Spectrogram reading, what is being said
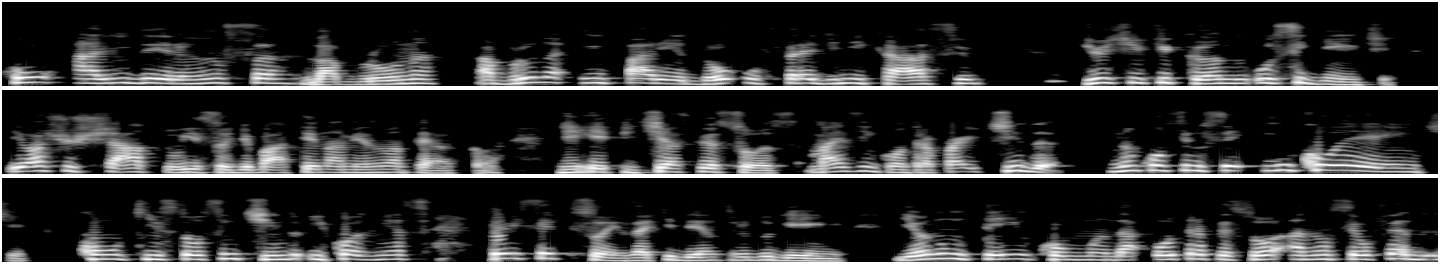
com a liderança da Bruna. A Bruna emparedou o Fred Nicásio, justificando o seguinte: eu acho chato isso de bater na mesma tecla, de repetir as pessoas, mas em contrapartida, não consigo ser incoerente com o que estou sentindo e com as minhas percepções aqui dentro do game. E eu não tenho como mandar outra pessoa a não ser o, Fred,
